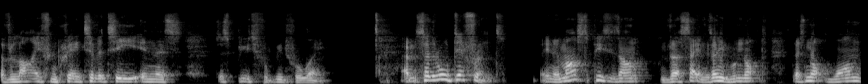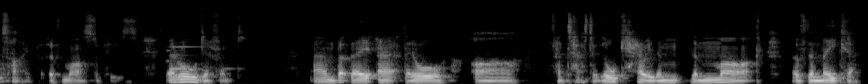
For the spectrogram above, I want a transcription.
of life and creativity in this just beautiful, beautiful way. Um, so they're all different. You know, masterpieces aren't the same. There's only not there's not one type of masterpiece. They're all different, um, but they uh, they all are fantastic. They all carry the, the mark of the maker.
